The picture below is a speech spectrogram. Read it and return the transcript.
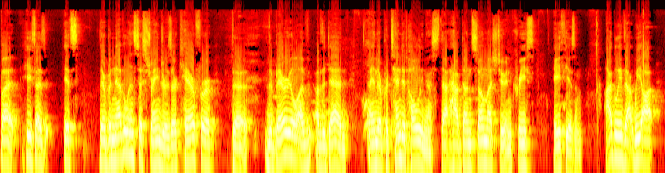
but he says it's their benevolence to strangers, their care for the, the burial of, of the dead, and their pretended holiness that have done so much to increase atheism. I believe that we ought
